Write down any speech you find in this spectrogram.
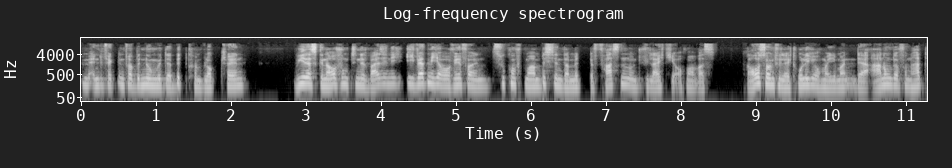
im Endeffekt in Verbindung mit der Bitcoin-Blockchain. Wie das genau funktioniert, weiß ich nicht. Ich werde mich aber auf jeden Fall in Zukunft mal ein bisschen damit befassen und vielleicht hier auch mal was rausholen. Vielleicht hole ich auch mal jemanden, der Ahnung davon hat,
